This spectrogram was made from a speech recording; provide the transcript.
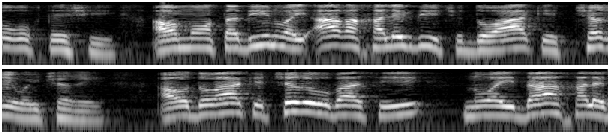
اوغخته شي او معتدین وای هغه خلک دي چې دعا کې چغي وای چغي او دعا کې چغي وباسي نو ای دا خلک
